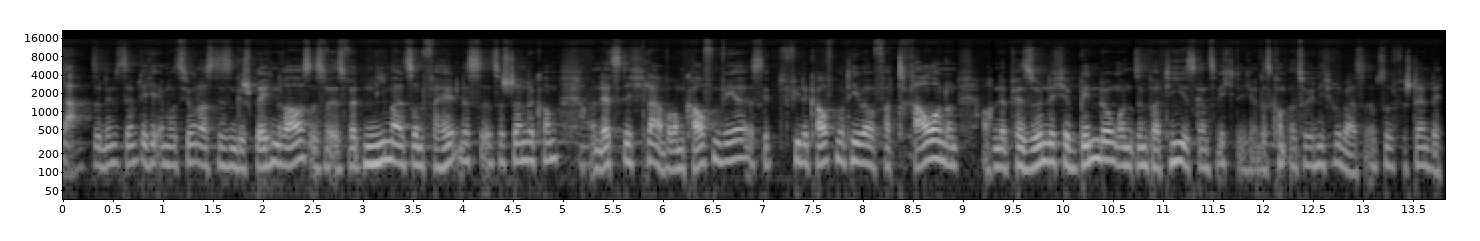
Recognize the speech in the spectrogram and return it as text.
Klar, du nimmst sämtliche Emotionen aus diesen Gesprächen raus. Es, es wird niemals so ein Verhältnis äh, zustande kommen. Und letztlich, klar, warum kaufen wir? Es gibt viele Kaufmotive, Vertrauen und auch eine persönliche Bindung und Sympathie ist ganz wichtig. Und das kommt natürlich nicht rüber, das ist absolut verständlich.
